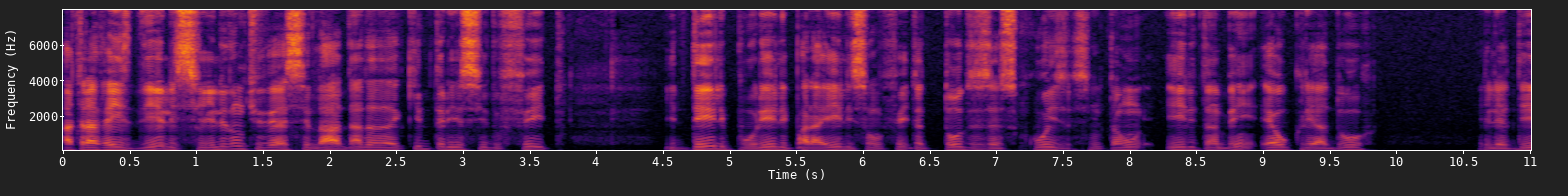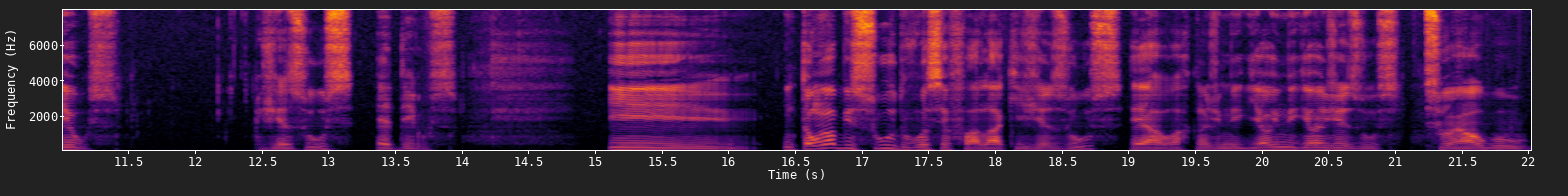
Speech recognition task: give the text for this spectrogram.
através dele. Se ele não tivesse lá, nada daquilo teria sido feito. E dele, por ele, para ele são feitas todas as coisas. Então, ele também é o Criador. Ele é Deus. Jesus é Deus. E então é um absurdo você falar que Jesus é o arcanjo Miguel e Miguel é Jesus. Isso é algo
